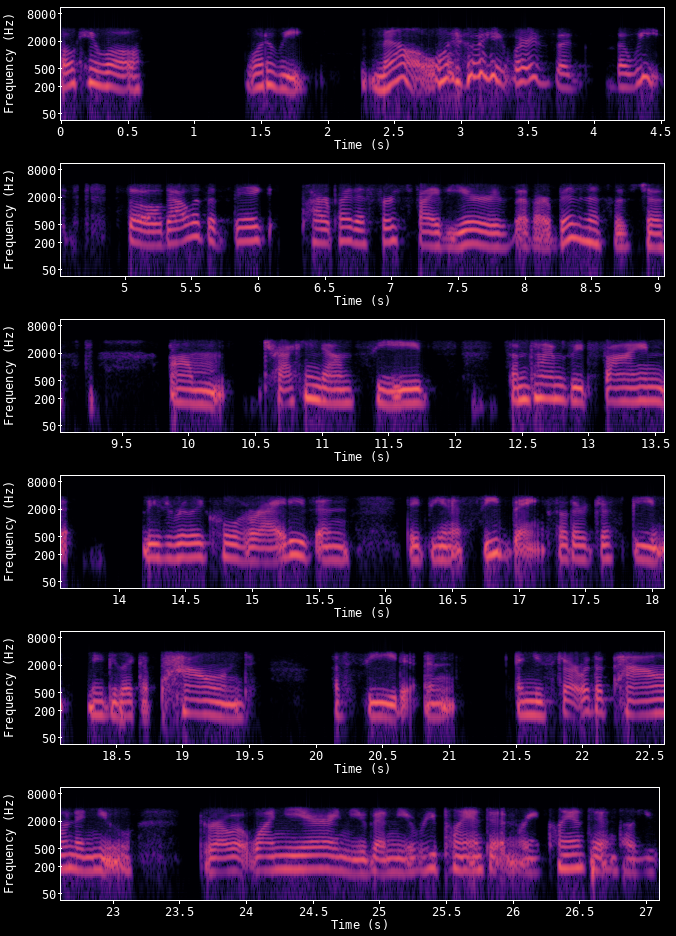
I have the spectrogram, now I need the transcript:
okay, well, what do we mill? What do we? Where's the the wheat? So that was a big part. Probably the first five years of our business was just um, tracking down seeds. Sometimes we'd find these really cool varieties, and they'd be in a seed bank. So there'd just be maybe like a pound of seed and and you start with a pound and you grow it one year and you then you replant it and replant it until you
